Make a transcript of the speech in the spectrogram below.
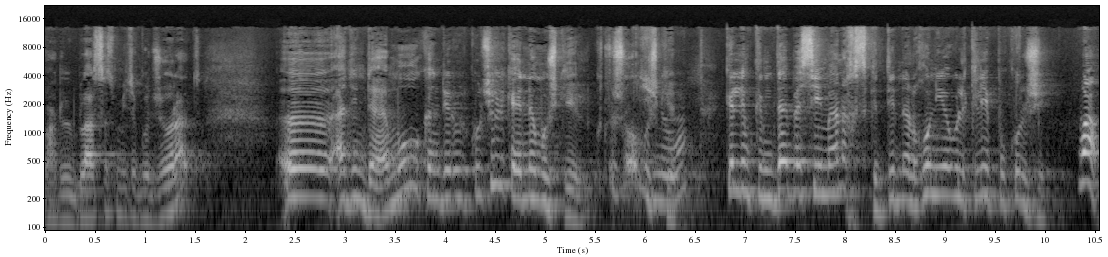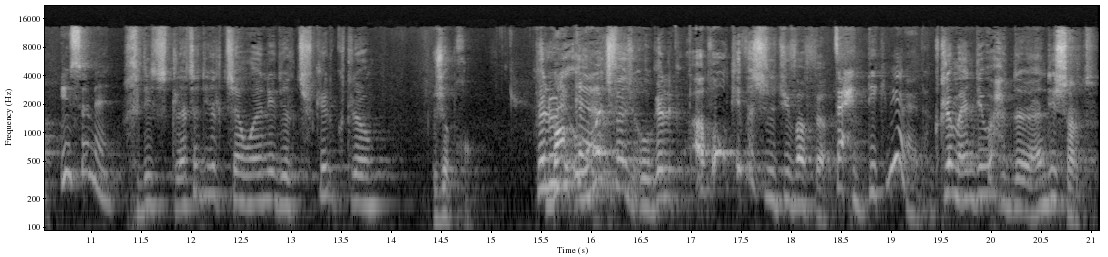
واحد البلاصة سميتها جوجورات. آه، غادي ندعمو كنديروا كل شيء كاين مشكل. قلت له شنو المشكل؟ قال لي يمكن دابا سيمانة خصك دير لنا الغنية والكليب وكل شيء. واو une semaine خديت ثلاثة ديال الثواني ديال التفكير قلت لهم je prends قالوا لي هما تفاجئوا قال لك avant كيفاش tu vas faire تحدي كبير هذا. قلت لهم عندي واحد عندي شرط.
